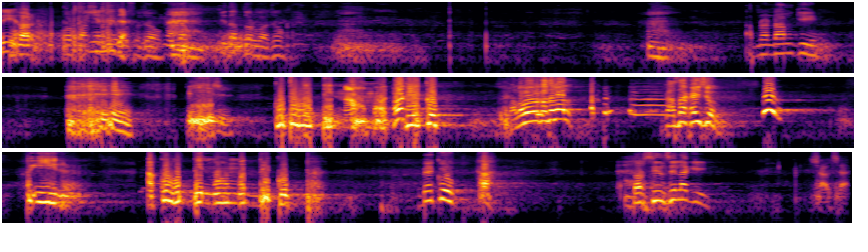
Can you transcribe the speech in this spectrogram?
তুই হর। ওর পাশে। বসো, যাও। কিতাব- ধরবা যাও। আপনার নাম কি? পীর কুতুবুদ্দিন আহমদ। বেকুব ভালোভাবে কথা বল। গাঁজা খাইছো? পীর আকুবুদ্দিন মোহাম্মদ বেকুব। বেকুব। তোর সিলসিলা কি? সালসা।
